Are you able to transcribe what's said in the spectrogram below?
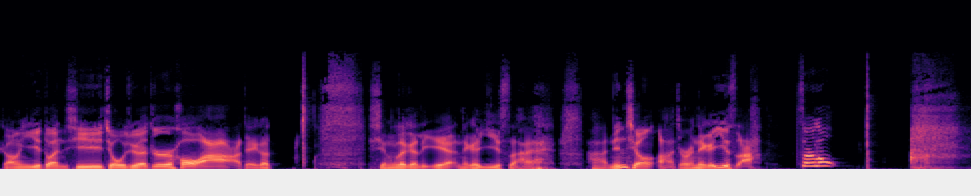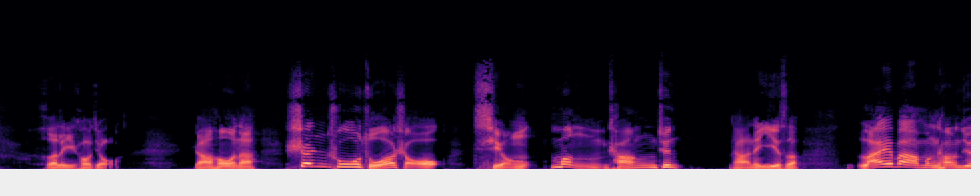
张仪端起酒爵之后啊，这个行了个礼，那个意思还啊，您请啊，就是那个意思啊，滋喽啊，喝了一口酒，然后呢，伸出左手。请孟尝君啊，那意思，来吧，孟尝君，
